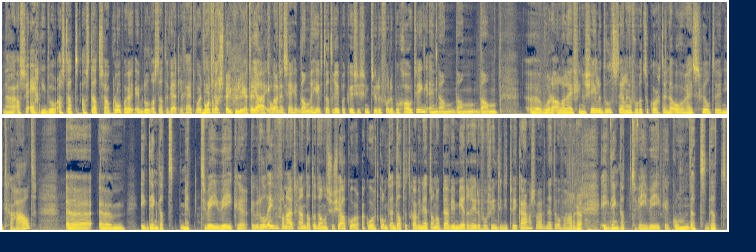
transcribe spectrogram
Nou, als ze echt niet door, als dat, als dat zou kloppen, ik bedoel, als dat de werkelijkheid wordt... Wordt er dat, gespeculeerd, hè? Ja, ik wou net zeggen, dan heeft dat repercussies natuurlijk voor de begroting. En dan, dan, dan uh, worden allerlei financiële doelstellingen voor het tekort en de overheidsschuld uh, niet gehaald. Uh, um, ik denk dat met twee weken... Ik bedoel even vanuitgaan dat er dan een sociaal akkoord komt... en dat het kabinet dan ook daar weer meerderheden voor vindt... in die twee kamers waar we het net over hadden. Ja. Ik denk dat twee weken kom, dat, dat,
